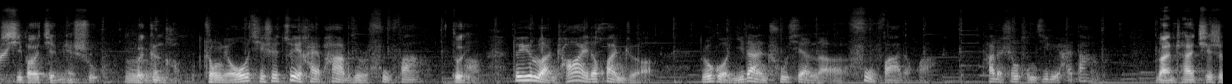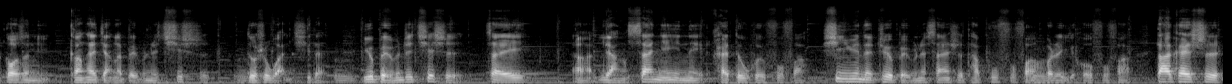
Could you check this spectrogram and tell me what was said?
细胞减灭术会更好。肿瘤其实最害怕的就是复发。对。啊，对于卵巢癌的患者，如果一旦出现了复发的话，它的生存几率还大吗？卵巢其实告诉你，刚才讲了百分之七十都是晚期的，有百分之七十在啊两三年以内还都会复发，幸运的只有百分之三十它不复发或者以后复发，大概是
